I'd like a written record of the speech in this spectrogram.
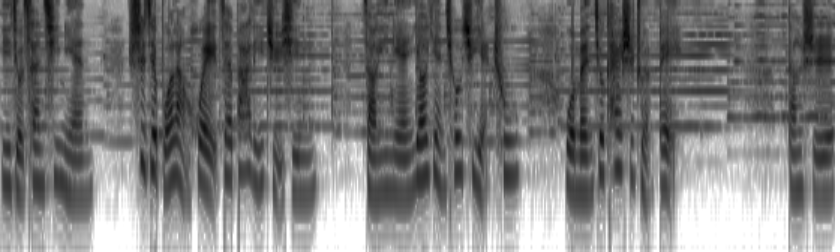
一九三七年，世界博览会在巴黎举行，早一年邀雁秋去演出，我们就开始准备。当时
